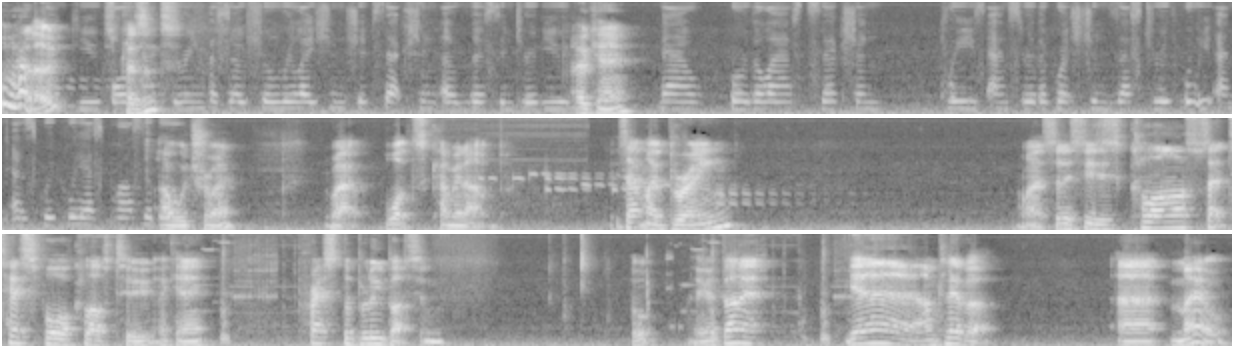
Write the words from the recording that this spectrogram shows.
Oh, hello. It's pleasant. During the social relationship section of this interview. Okay. Now, for the last section, please answer the questions as truthfully and as quickly as possible. I will try. Right, what's coming up? Is that my brain? Right, so this is class, is that test 4, class 2, okay. Press the blue button. Oh, there I've done it. Yeah, I'm clever. Uh, male.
